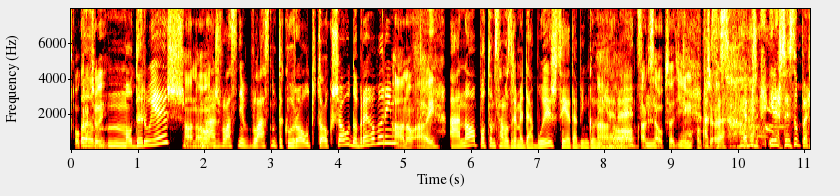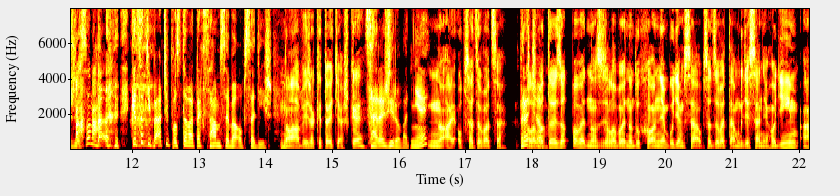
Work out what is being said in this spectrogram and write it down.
Pokračuj. Uh, moderuješ, Áno. máš vlastne vlastnú takú road talk show, dobre hovorím? Áno, aj. Áno, potom samozrejme dabuješ, si je dubbingový Áno, herec. ak sa obsadím Ak občas. sa, akože, ináč to je super, že som da, keď sa ti páči postava, tak sám seba obsadíš. No a vieš, aké to je ťažké? Sa režirovať, nie? No aj obsadzovať sa. Prečo? Lebo to je zodpovednosť, lebo jednoducho nebudem sa obsadzovať tam, kde sa nehodím a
